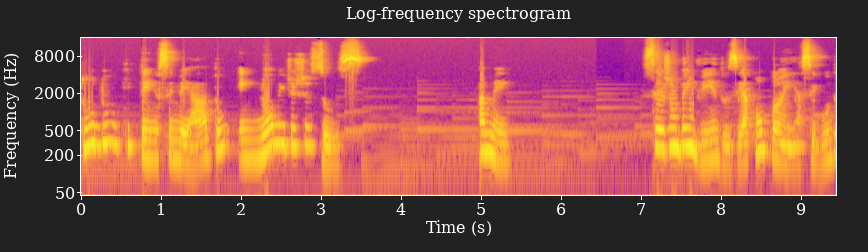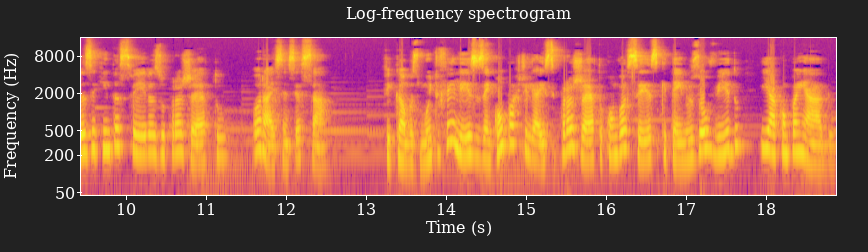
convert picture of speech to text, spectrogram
tudo o que tenho semeado em nome de Jesus. Amém. Sejam bem-vindos e acompanhem às segundas e quintas-feiras o projeto Orais Sem Cessar. Ficamos muito felizes em compartilhar esse projeto com vocês que têm nos ouvido e acompanhado.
